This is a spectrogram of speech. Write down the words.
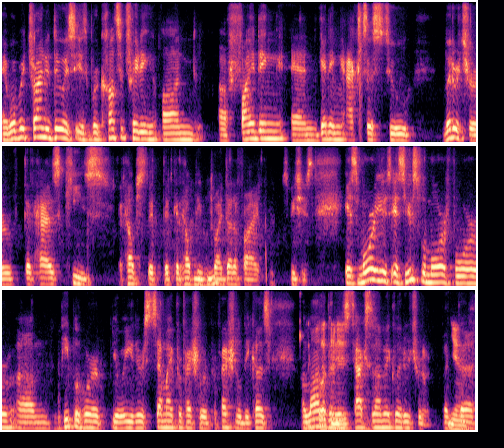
and what we're trying to do is is we're concentrating on uh, finding and getting access to literature that has keys that helps that, that can help people mm-hmm. to identify species. It's more use it's useful more for um, people who are you know either semi-professional or professional because a lot of it is taxonomic literature. But yeah. uh,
